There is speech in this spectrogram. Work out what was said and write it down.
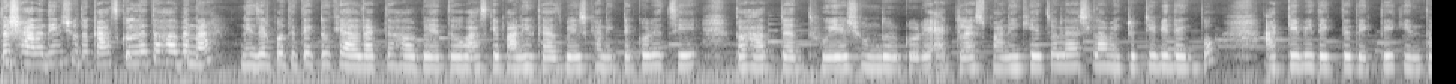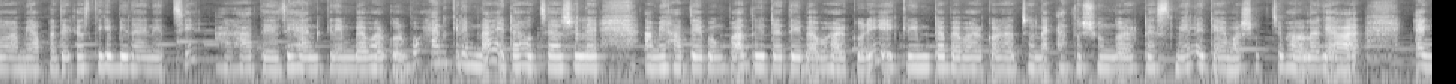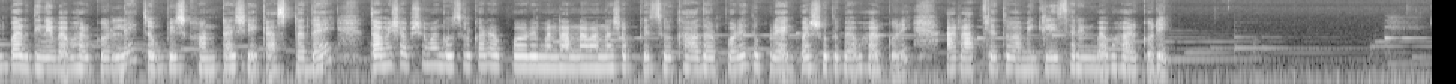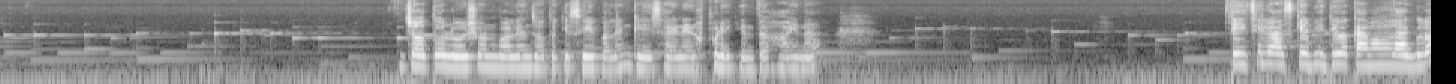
তো সারাদিন শুধু কাজ করলে তো হবে না। নিজের প্রতি তো একটু খেয়াল রাখতে হবে। তো আজকে পানির কাজ বেশ খানিকটা করেছি। তো হাতটা ধুয়ে সুন্দর করে এক গ্লাস পানি খেয়ে চলে আসলাম। একটু টিভি দেখব। আর টিভি দেখতে দেখতে কিন্তু আমি আপনাদের কাছ থেকে বিদায় নিচ্ছি। আর হাতে যে হ্যান্ড ক্রিম ব্যবহার করব হ্যান্ড ক্রিম না, এটা হচ্ছে আসলে আমি হাতে এবং পা দুইটাতেই ব্যবহার করি। এই ক্রিমটা ব্যবহার করার জন্য এত সুন্দর একটা স্মেল এটাই আমার সবচেয়ে ভালো লাগে। আর একবার দিনে ব্যবহার করলে চব্বিশ ঘণ্টা সেই কাজটা দেয়। তো আমি সবসময় গোসল করার পরে মানে রান্না বান্না সব কিছু খাওয়া দাওয়ার পরে দুপুরে একবার শুধু ব্যবহার করি। আর রাত্রে তো আমি গ্লিসারিন ব্যবহার করি। যত লোশন বলেন, যত কিছুই বলেন, গ্লিসারিনের উপরে কিন্তু হয় না। এই ছিল আজকে ভিডিও, কেমন লাগল?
